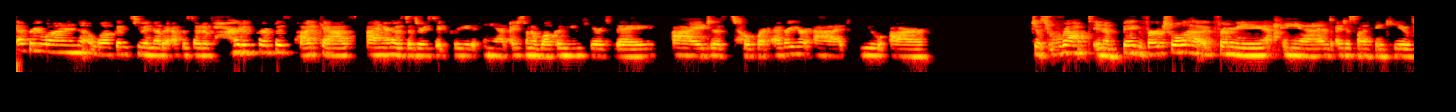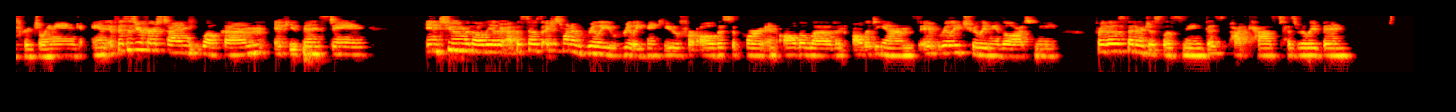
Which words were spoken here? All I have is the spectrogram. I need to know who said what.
Speaker 1: Everyone. Welcome to another episode of Heart of Purpose podcast. I'm your host, Desiree Siegfried, and I just want to welcome you here today. I just hope wherever you're at, you are just wrapped in a big virtual hug from me. And I just want to thank you for joining. And if this is your first time, welcome. If you've been staying in tune with all the other episodes, I just want to really, really thank you for all the support and all the love and all the DMs. It really, truly means a lot to me. For those that are just listening, this podcast has really been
